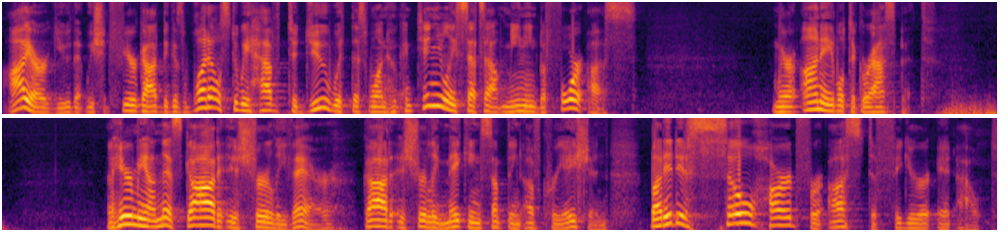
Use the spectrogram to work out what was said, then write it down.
I argue that we should fear God because what else do we have to do with this one who continually sets out meaning before us? We are unable to grasp it. Now, hear me on this God is surely there. God is surely making something of creation, but it is so hard for us to figure it out.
